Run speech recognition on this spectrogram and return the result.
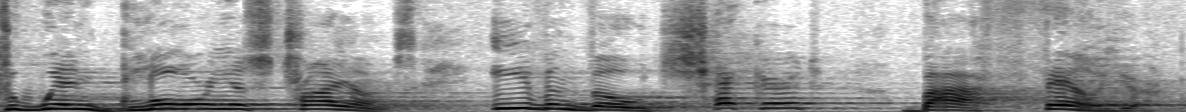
to win glorious triumphs, even though checkered by failure.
